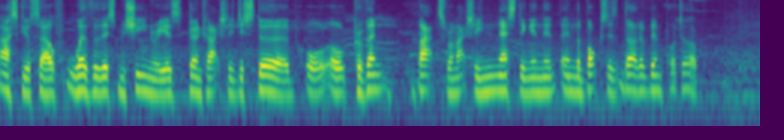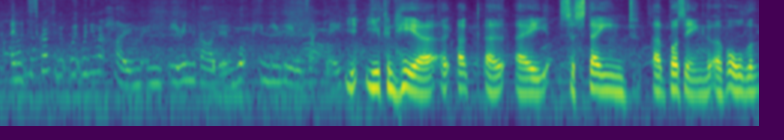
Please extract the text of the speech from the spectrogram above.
ask yourself whether this machinery is going to actually disturb or, or prevent bats from actually nesting in the, in the boxes that have been put up. And describe to me when you're at home and you're in the garden, what can you hear exactly? You, you can hear a, a, a sustained uh, buzzing of all the,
